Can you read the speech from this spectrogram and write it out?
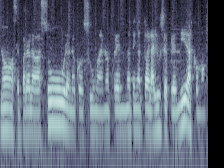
no separar la basura, no consuman, no, no tengan todas las luces prendidas, como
